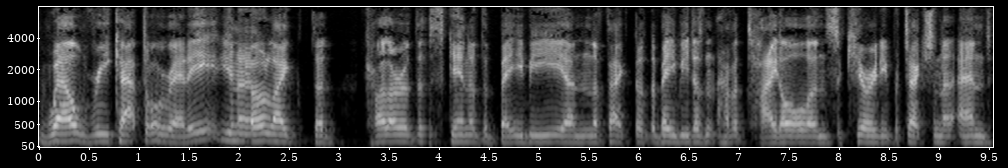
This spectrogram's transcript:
well recapped already, you know, like the color of the skin of the baby and the fact that the baby doesn't have a title and security protection and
